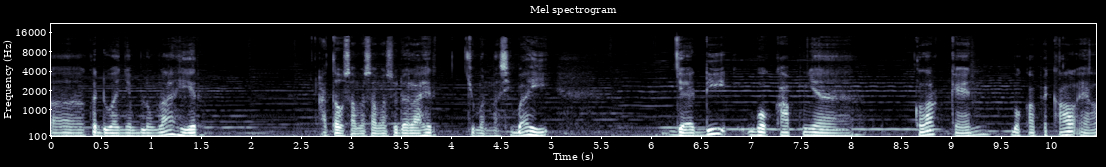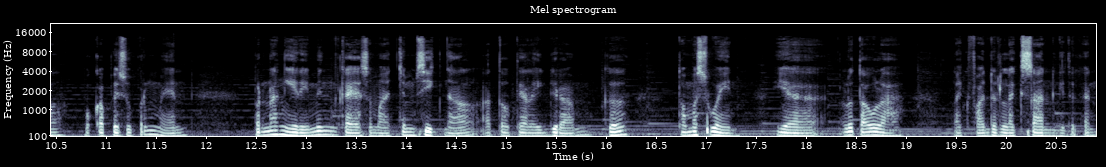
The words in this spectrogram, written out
uh, keduanya belum lahir atau sama-sama sudah lahir cuman masih bayi jadi bokapnya Clark Kent bokapnya Kal-El bokapnya Superman pernah ngirimin kayak semacam signal atau telegram ke Thomas Wayne. Ya lo tau lah like father like son gitu kan.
